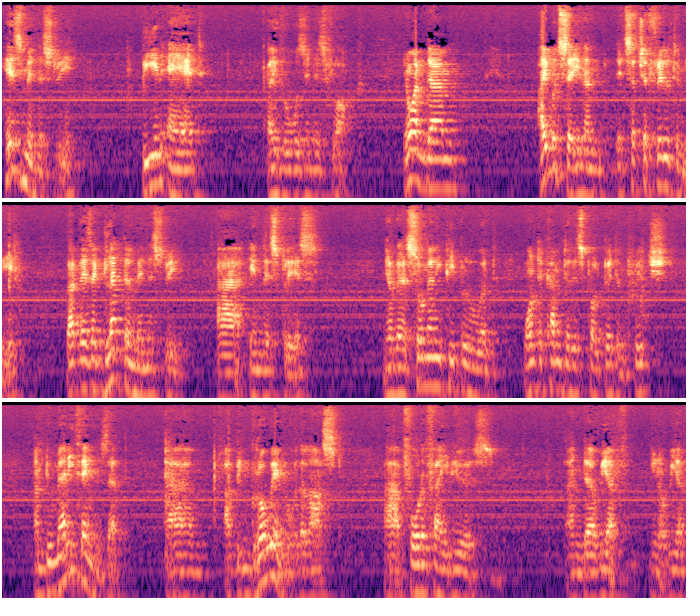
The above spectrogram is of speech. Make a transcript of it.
his ministry being aired by those in his flock. You know, and um, I would say, and it's such a thrill to me, that there's a glut ministry uh, in this place. You know, there are so many people who would want to come to this pulpit and preach and do many things that um, have been growing over the last uh, four or five years. And uh, we have, you know, we have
